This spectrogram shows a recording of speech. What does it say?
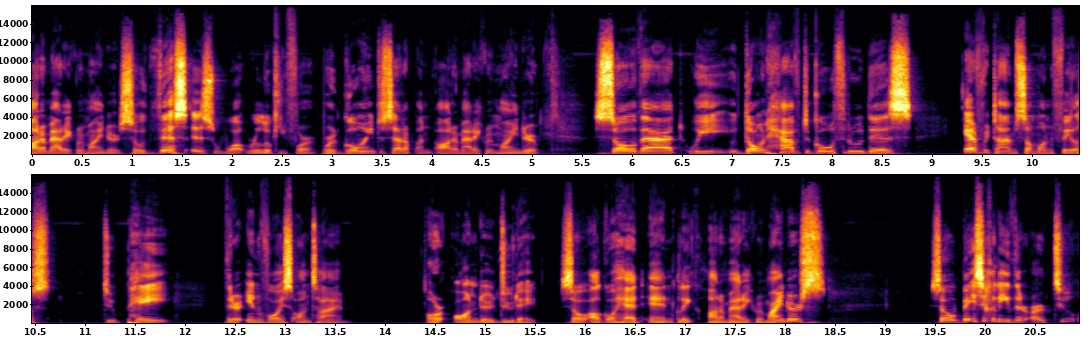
automatic reminders. So this is what we're looking for. We're going to set up an automatic reminder so that we don't have to go through this every time someone fails to pay their invoice on time or on their due date. So I'll go ahead and click automatic reminders. So basically there are two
